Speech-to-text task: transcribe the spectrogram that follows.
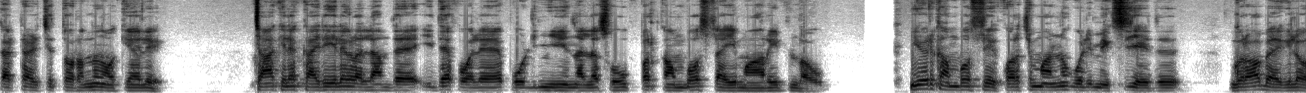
കെട്ടഴിച്ച് തുറന്നു നോക്കിയാൽ ചാക്കിലെ കരിയിലകളെല്ലാം ഇതേപോലെ പൊടിഞ്ഞ് നല്ല സൂപ്പർ കമ്പോസ്റ്റായി മാറിയിട്ടുണ്ടാവും. ഈ ഒരു കമ്പോസ്റ്റ് കുറച്ച് മണ്ണ് കൂടി മിക്സ് ചെയ്ത് ഗ്രോ ബാഗിലോ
